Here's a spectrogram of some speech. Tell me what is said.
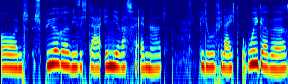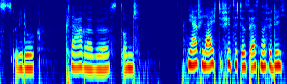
und spüre, wie sich da in dir was verändert. Wie du vielleicht ruhiger wirst, wie du klarer wirst. Und ja, vielleicht fühlt sich das erstmal für dich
